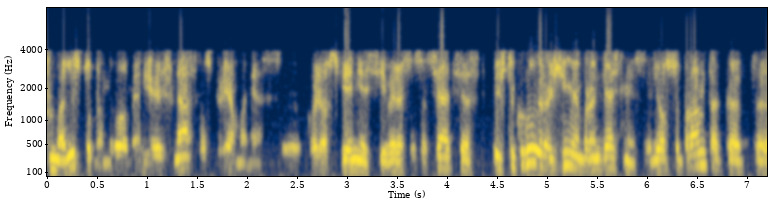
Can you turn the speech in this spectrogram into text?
žurnalistų bendruomenė, žiniasklaidos priemonės, kurios vienėsi įvairias asociacijas, iš tikrųjų yra žymiai brandesnės jos supranta, kad e,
